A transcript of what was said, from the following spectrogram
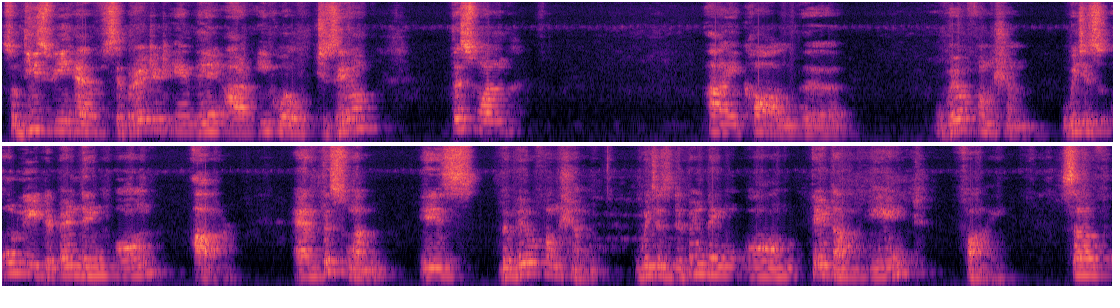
So these we have separated and they are equal to 0. This one I call the wave function which is only depending on r and this one is the wave function which is depending on theta and phi. So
